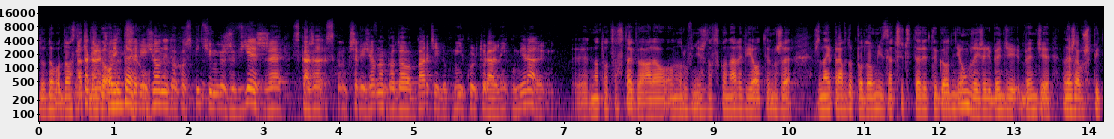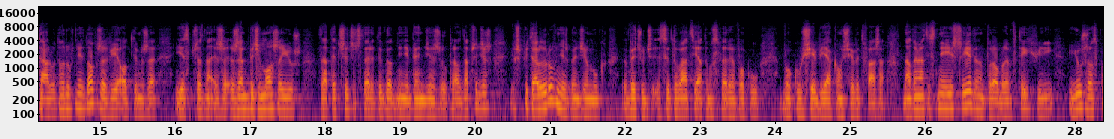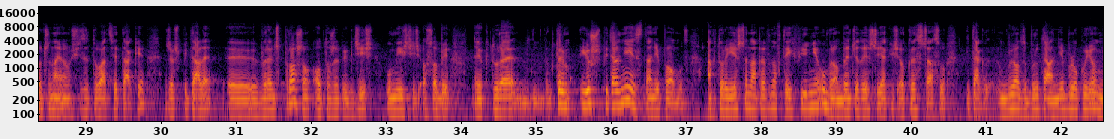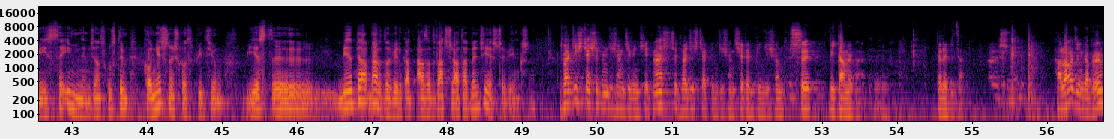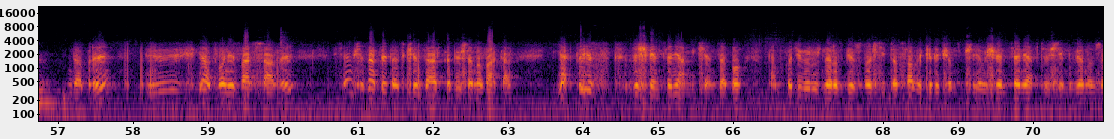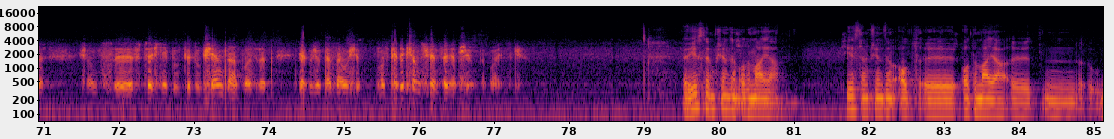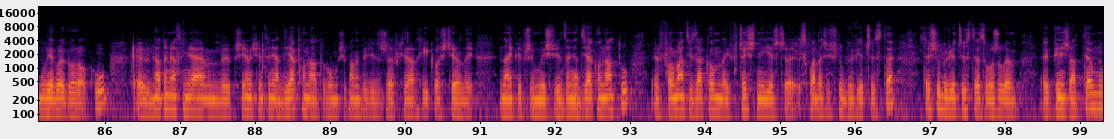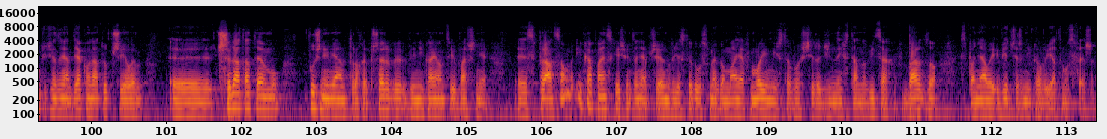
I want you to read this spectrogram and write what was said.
do, do, do No tak, ale ostatniego oddechu. przewieziony do hospicjum już wie, że skaże, sk- przewieziono go do bardziej lub mniej kulturalnej umieralni. No to co z tego, ale on również doskonale wie o tym, że, że najprawdopodobniej za 3-4 tygodnie umrze. Jeżeli będzie, będzie leżał w szpitalu, to równie dobrze wie o tym, że, jest przezna- że, że być może już za te 3 czy 4 tygodnie nie będzie żył, prawda? Przecież w szpitalu również będzie mógł wyczuć sytuację, atmosferę wokół, wokół siebie, jaką się wytwarza. Natomiast istnieje jeszcze jeden problem. W tej chwili już rozpoczynają się sytuacje takie, że w szpitale y, wręcz proszą o to, żeby gdzieś umieścić osoby, y, które, którym już szpital nie jest w stanie pomóc, a które jeszcze na pewno w tej chwili nie umrą. Będzie to jeszcze jakiś okres czasu i tak mówiąc brutalnie blokują miejsce innym. W związku z tym konieczność hospicjum jest, y, jest ba- bardzo wielka, a za 2-3 lata będzie jeszcze większa. 20 79 11, 20 57 53. Witamy y, telewidza. Halo, dzień dobry. Dobry. Yy, Ja dzwonię z Warszawy. Chciałem się zapytać księdza Arkadiusza Nowaka, jak to jest ze święceniami księdza, bo tam chodziły różne rozbieżności czasowe, kiedy ksiądz przyjął święcenia. Wcześniej mówiono, że ksiądz yy, wcześniej był tytuł księdza, a potem jakoś okazało się, no kiedy ksiądz święcenia przyjął kapłańskie? Jestem księdzem od maja. Jestem księdzem od, y, od maja y, mm, ubiegłego roku. Y, Natomiast miałem przyjąłem święcenia diakonatu, bo musi Pan wiedzieć, że w hierarchii kościelnej najpierw przyjmuje się święcenia diakonatu. W formacji zakonnej wcześniej jeszcze składa się śluby wieczyste. Te śluby wieczyste złożyłem 5 lat temu. Święcenia diakonatu przyjąłem 3 lata temu. Później miałem trochę przerwy wynikającej właśnie z pracą i kapłańskie święcenia przyjąłem 28 maja w mojej miejscowości rodzinnej w Stanowicach w bardzo wspaniałej wieczernikowej atmosferze.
